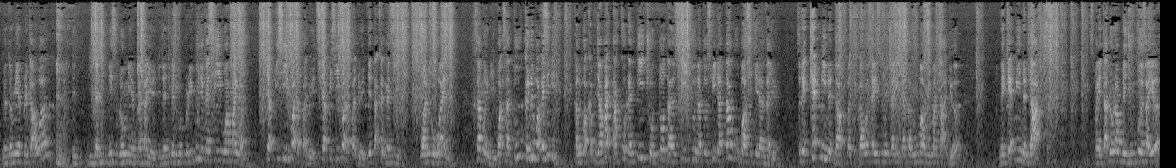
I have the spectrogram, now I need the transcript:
Yotomi yang peringkat awal dia, janji, Ni sebelum ni bukan saya. Dia janjikan RM50,000 Dia kasih one by one. Setiap PC buat dapat duit. Setiap PC buat dapat duit. Dia takkan kasih one go kan? Sama ni, buat satu, kena buat kat sini. Kalau buat kat pejabat, takut nanti Contoh Tan Sri tu, Datuk Sri datang Ubah fikiran saya. So they kept me in the dark. Sebab tu kawan saya semua cari datang rumah memang tak ada. They kept me in the dark Supaya tak ada orang boleh jumpa saya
